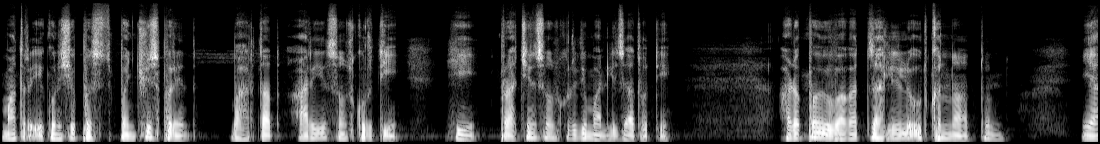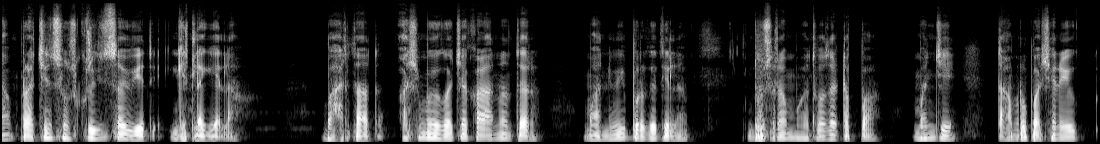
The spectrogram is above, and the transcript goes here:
मात्र एकोणीसशे पस पंचवीसपर्यंत भारतात आर्य संस्कृती ही प्राचीन संस्कृती मानली जात होती. हडप्पा विभागात झालेल्या उत्खननातून या प्राचीन संस्कृतीचा वेध घेतला गेला. भारतात अश्मयुगाच्या काळानंतर मानवी प्रगतीला दुसरा महत्त्वाचा टप्पा म्हणजे ताम्रपाषाणयुग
